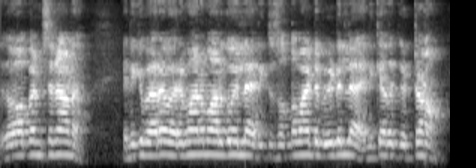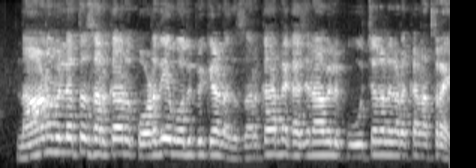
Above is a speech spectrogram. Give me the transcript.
വിധവാ പെൻഷനാണ് എനിക്ക് വേറെ വരുമാന മാർഗമില്ല എനിക്ക് സ്വന്തമായിട്ട് വീടില്ല. എനിക്കത് കിട്ടണം. നാണമില്ലാത്ത സർക്കാർ കോടതിയെ ബോധിപ്പിക്കുകയാണ്. സർക്കാരിന്റെ ഖജനാവിൽ പൂച്ചകൾ കിടക്കാൻ അത്രേ.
